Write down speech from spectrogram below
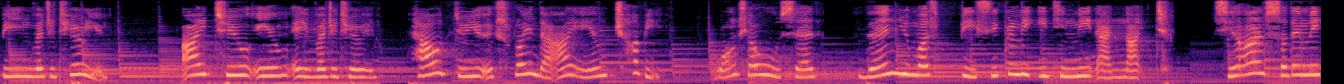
being vegetarian? I too am a vegetarian. How do you explain that I am chubby? Wang Xiaowu said, Then you must be secretly eating meat at night. Xian suddenly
